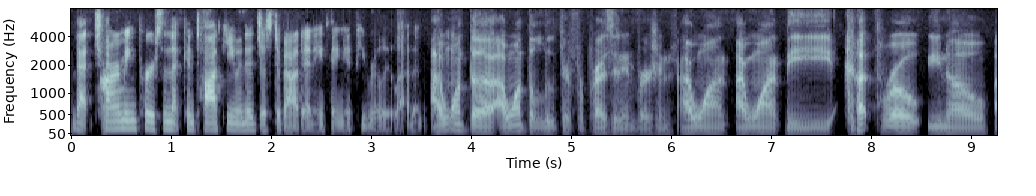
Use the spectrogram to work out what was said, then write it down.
that charming person that can talk you into just about anything if you really let him. I want the I want the Luthor for president version. I want I want the cutthroat, you know, uh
